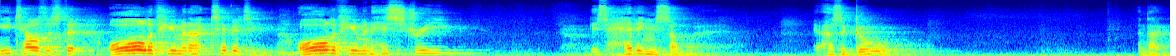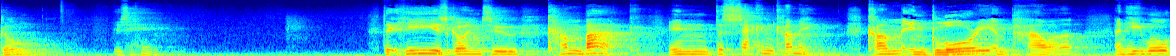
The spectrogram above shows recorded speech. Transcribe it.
he tells us that all of human activity, all of human history is heading somewhere. It has a goal. And that goal is Him. That He is going to come back in the second coming, come in glory and power, and He will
